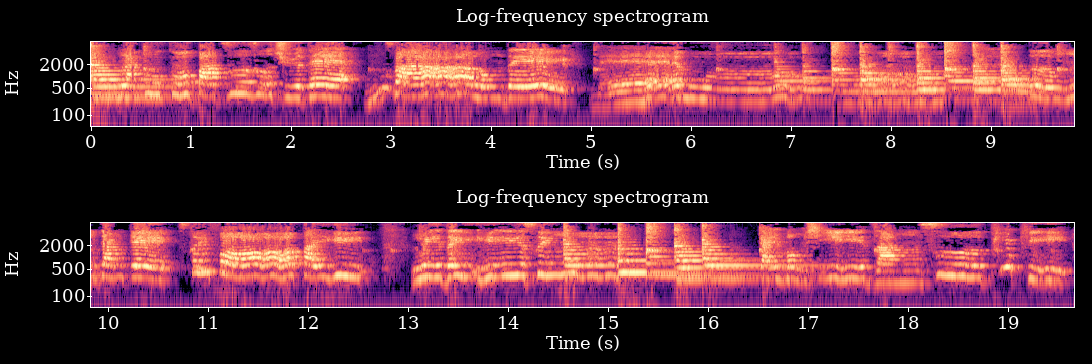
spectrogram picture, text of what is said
那哥哥把子子去的沙龙的内幕。谁发对泪对心？该梦西长是撇撇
